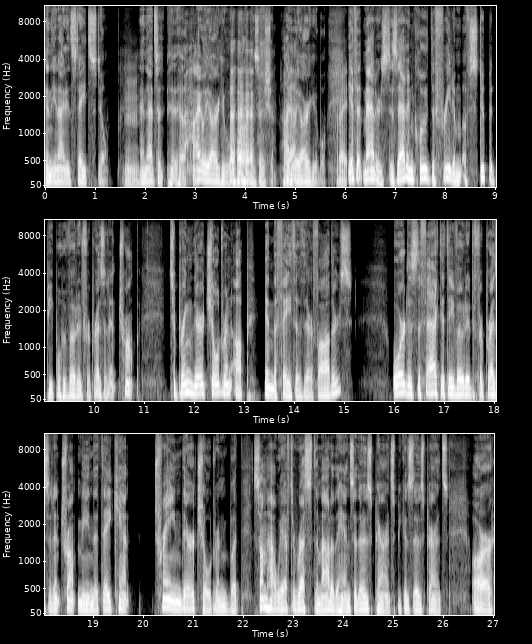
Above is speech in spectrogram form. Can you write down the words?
in the United States still. And that's a, a highly arguable proposition, highly arguable. Right. If it matters, does that include the freedom of stupid people who voted for President Trump to bring their children up in the faith of their fathers? Or does the fact that they voted for President Trump mean that they can't train their children, but somehow we have to wrest them out of the hands of those parents because those parents are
